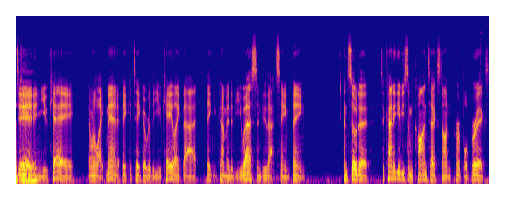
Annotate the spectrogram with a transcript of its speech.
did in UK and were like, man, if they could take over the UK like that, they can come into the US and do that same thing. And so to to kind of give you some context on Purple Bricks,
